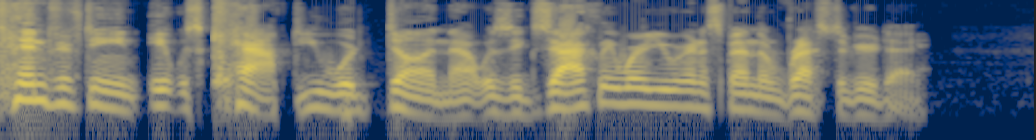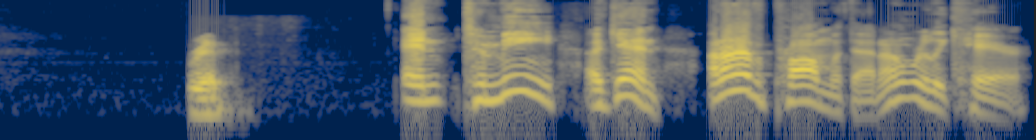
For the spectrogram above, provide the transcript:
10 15, it was capped. You were done. That was exactly where you were going to spend the rest of your day. Rip. And to me, again, I don't have a problem with that. I don't really care.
